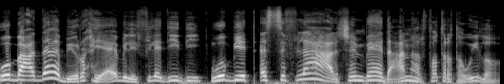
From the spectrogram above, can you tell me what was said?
وبعدها بيروح يقابل الفيلة ديدي وبيتأسف لها علشان بعد عنها لفترة طويلة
